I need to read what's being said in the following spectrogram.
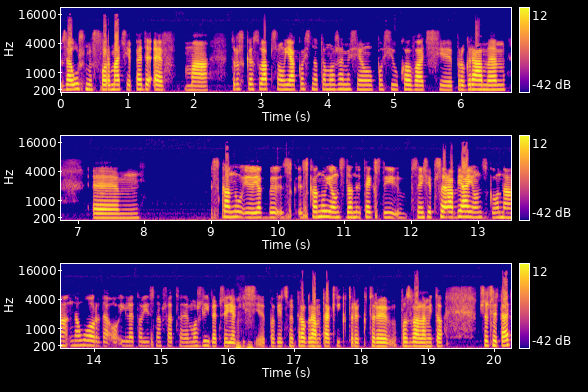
załóżmy w formacie PDF ma troszkę słabszą jakość, no to możemy się posiłkować e, programem skanu, jakby skanując dany tekst, w sensie przerabiając go na, na Worda, o ile to jest na przykład e, możliwe, czy jakiś mhm. E, powiedzmy program taki, który, który pozwala mi to przeczytać.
